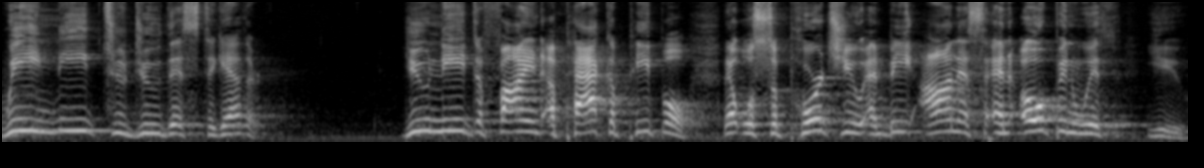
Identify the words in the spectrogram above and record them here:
We need to do this together. You need to find a pack of people that will support you and be honest and open with you.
